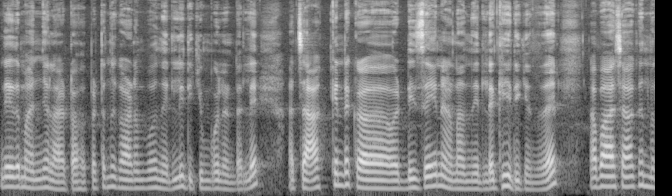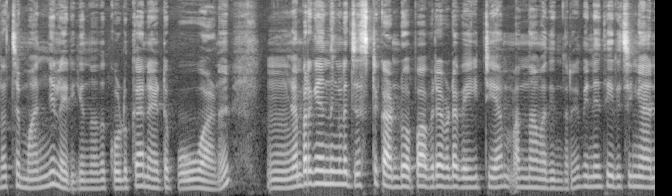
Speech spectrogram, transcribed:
മഞ്ഞളാണ് മഞ്ഞളാട്ടോ പെട്ടെന്ന് കാണുമ്പോൾ നെല്ലിരിക്കും പോലെ ഉണ്ടല്ലേ? ആ ചാക്കിന്റെ ഡിസൈനാണ് ആ നെല്ലൊക്കെ ഇരിക്കുന്നത്. അപ്പോൾ ആ ചാക്ക് നിറച്ച് മഞ്ഞളിരിക്കുന്നത് കൊടുക്കാനായിട്ട് പോവുകയാണ് ഞാൻ പറഞ്ഞു ഞാൻ നിങ്ങൾ ജസ്റ്റ് കണ്ടു. അപ്പോൾ അവരവിടെ വെയിറ്റ് ചെയ്യാം. വന്നാൽ മതി എന്ന് പറഞ്ഞു. പിന്നെ തിരിച്ച് ഞാൻ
